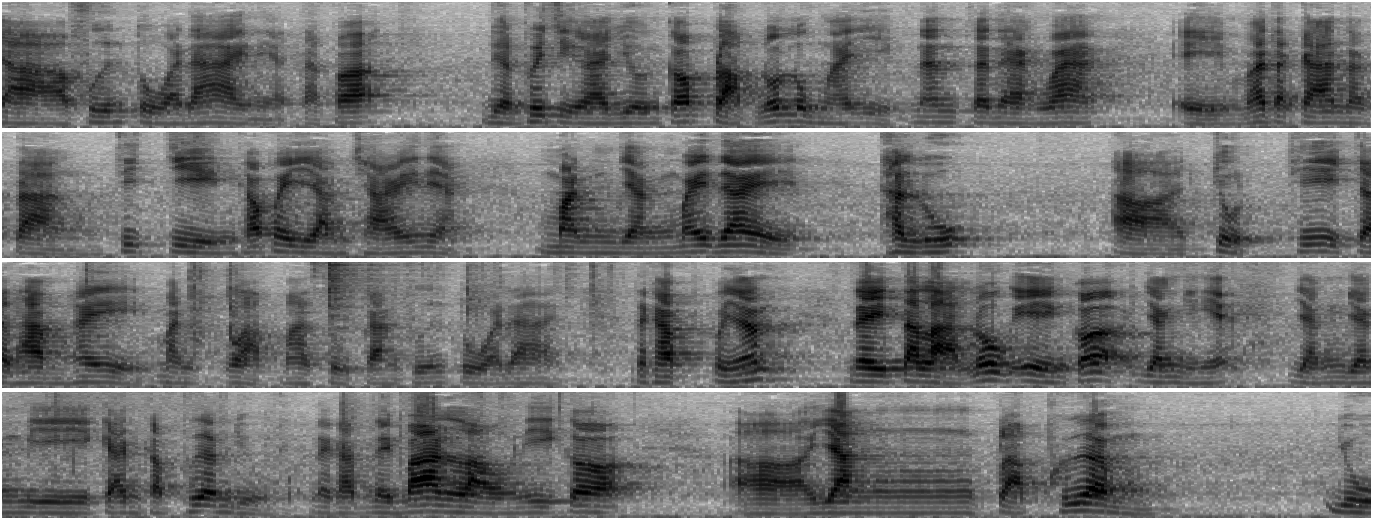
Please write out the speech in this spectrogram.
จะฟื้นตัวได้เนี่ย แต่ก็เดือนพฤศจิกายนก็ปรับลดลงมาอีก นั่นแสดงว่ามาตรการต่างๆ ที่จีนเขาพยายามใช้เนี่ยมันยังไม่ได้ทะลุจุดที่จะทำให้มันกลับมาสู่การฟื้นตัวได้นะครับ เพราะฉะนั้นในตลาดโลกเองก็ยังอย่างเงี้ยยังยังมีการกลับเพื่อมอยู่นะครับ ในบ้านเรานี่ก็ยังกลับเพื่อม อยู่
